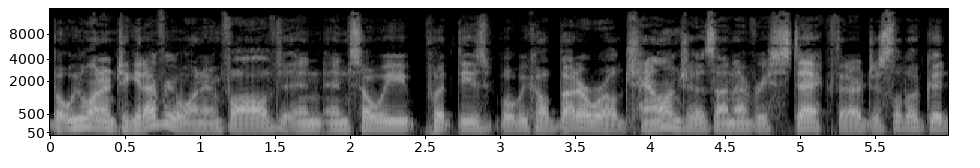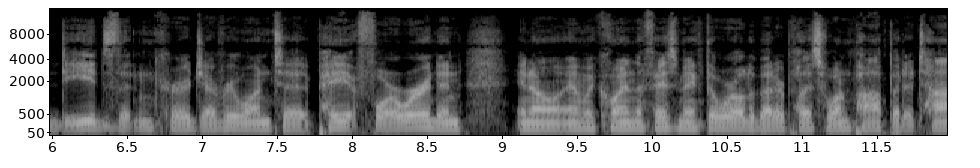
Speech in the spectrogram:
but we wanted to get everyone involved. And, and so we put these, what we call Better World challenges on every stick that are just little good deeds that encourage everyone to pay it forward. And, you know, and we coined the phrase, make the world a better place one pop at a time.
